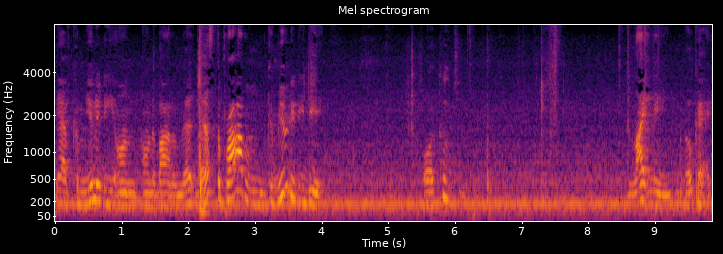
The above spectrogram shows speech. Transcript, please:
You have community on, on the bottom. That, that's the problem. Community did. Or coochie. Lightning. Okay.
